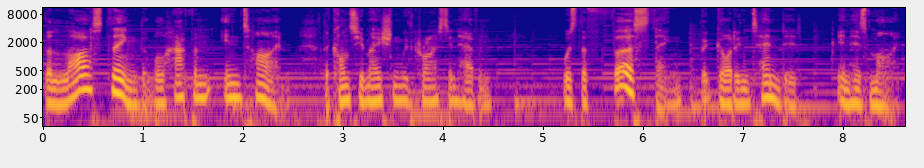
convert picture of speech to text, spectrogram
The last thing that will happen in time, the consummation with Christ in heaven, was the first thing that God intended in his mind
